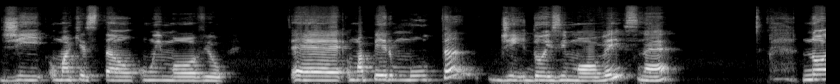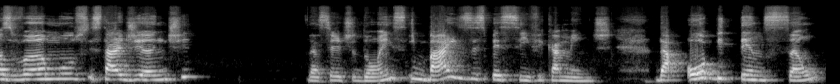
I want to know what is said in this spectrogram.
de uma questão, um imóvel, é, uma permuta de dois imóveis, né? nós vamos estar diante das certidões e, mais especificamente, da obtenção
